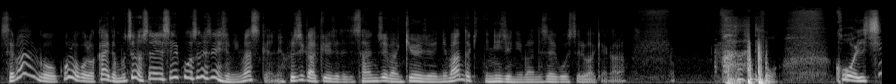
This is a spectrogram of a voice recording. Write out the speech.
背番号をコロコロ書いて、もちろんそれで成功する選手もいますけどね、藤川90で30番、92番の時って22番で成功してるわけやから。まあでも、こう1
